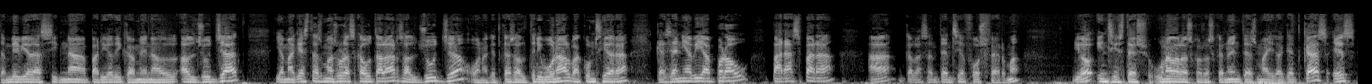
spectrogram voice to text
També havia de signar periòdicament el, el jutjat, i amb aquestes mesures cautelars el jutge, o en aquest cas el tribunal, va considerar que ja n'hi havia prou per esperar a que la sentència fos ferma. Jo insisteixo, una de les coses que no he entès mai d'aquest cas és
